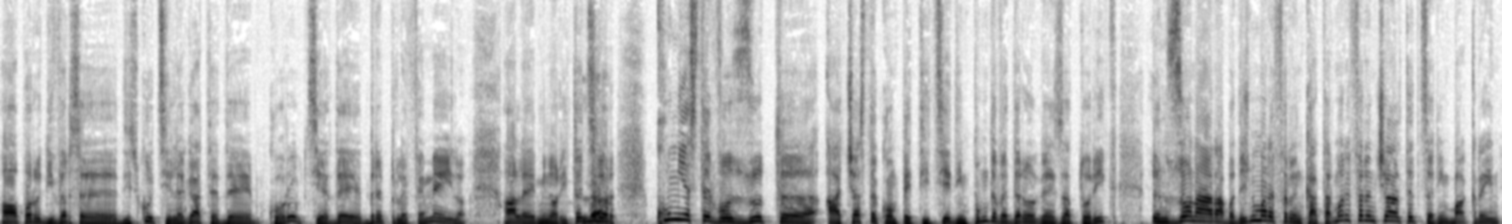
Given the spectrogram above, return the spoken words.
Au apărut diverse discuții legate de corupție, de drepturile femeilor, ale minorităților. Da. Cum este văzut uh, această competiție din punct de vedere organizatoric în zona arabă? Deci nu mă refer în Qatar, mă refer în celelalte țări, în Bahrain.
